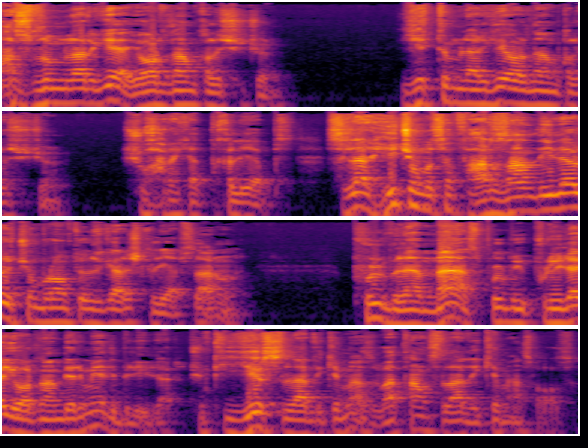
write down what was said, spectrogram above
mazlumlarga yordam qilish uchun yetimlarga yordam qilish uchun shu harakatni qilyapmiz. Sizlar hech bo'lmasa farzandinglar uchun bironta o'zgarish qilyapsizlarmi? Pul bilan emas pul pulinglar yordam bermaydi bilinglar. Chunki yer sizlarniki emas vatan sizlarniki emas hozir.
